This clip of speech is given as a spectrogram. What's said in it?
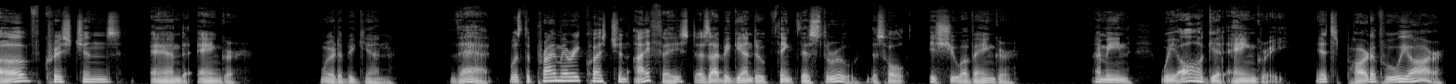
Of Christians and anger. Where to begin? That was the primary question I faced as I began to think this through, this whole issue of anger. I mean, we all get angry. It's part of who we are.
